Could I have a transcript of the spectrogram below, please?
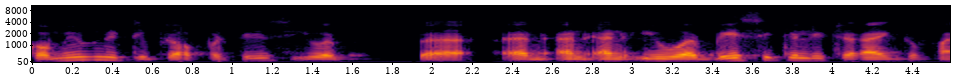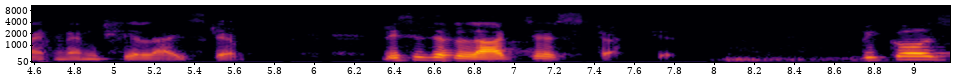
community properties, you are uh, and, and, and you are basically trying to financialize them. This is a larger structure. Because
